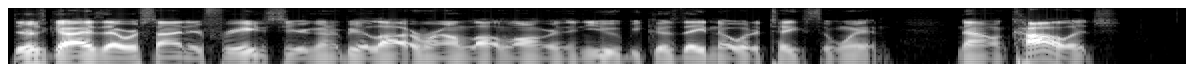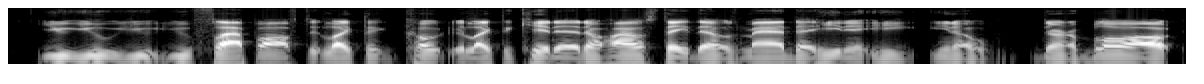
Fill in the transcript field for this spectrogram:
there's guys that were signed in free agency are going to be a lot around a lot longer than you because they know what it takes to win. Now in college, you you you you flap off the, like the coach like the kid at Ohio State that was mad that he didn't he you know during a blowout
